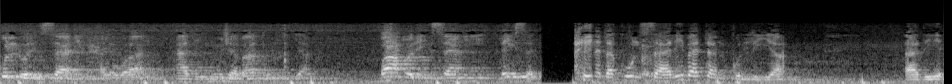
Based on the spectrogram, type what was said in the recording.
كل إنسان حيوان هذه موجبة كلية. بعض الإنسان ليس حين تكون سالبة كلية هذه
